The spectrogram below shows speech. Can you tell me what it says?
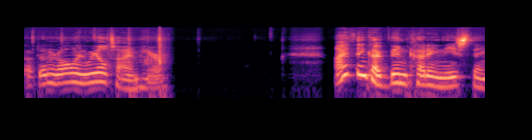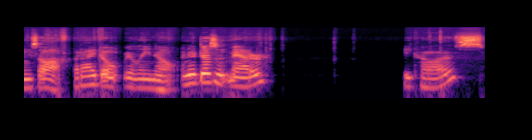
I've done it all in real time here. I think I've been cutting these things off, but I don't really know, and it doesn't matter. because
